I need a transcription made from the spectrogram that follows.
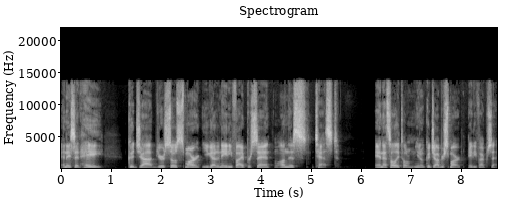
and they said, Hey, good job. You're so smart. You got an 85% on this test. And that's all they told them. You know, good job. You're smart. 85%.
